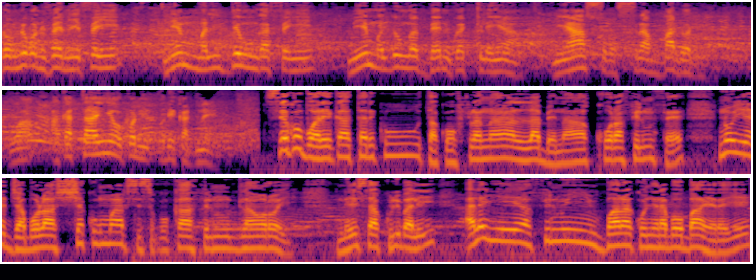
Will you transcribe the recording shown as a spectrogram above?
donc ne kɔni fɛ nin ye fɛn ye nin ye malidenw ka fɛn ye nin ye malidenw ka bɛn n'u ka kelenya nin y'a sɔrɔ siraba dɔ de ye wa a ka taa ɲɛ o kɔni o de ka di ne ye seko bɔre ka tariku tako filanan labɛnna kora film fɛ n'o ye jabɔla sɛkumar sisiko ka filimu dilanyɔrɔ ye neisa kulibali ale ye filimu in baara ko ɲɛnabɔba yɛrɛ ye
